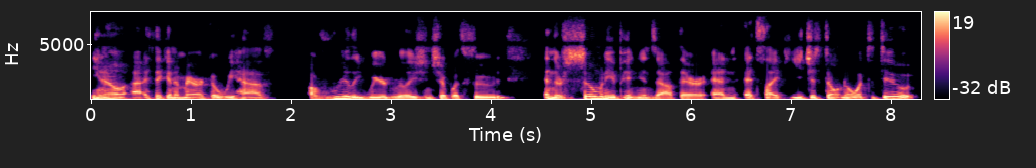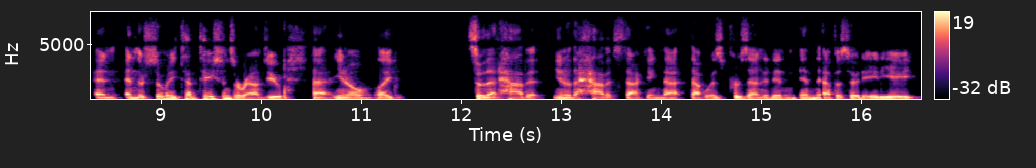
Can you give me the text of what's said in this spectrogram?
you know, I think in America we have a really weird relationship with food, and there's so many opinions out there, and it's like you just don't know what to do, and and there's so many temptations around you that you know, like so that habit, you know, the habit stacking that that was presented in in episode 88.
